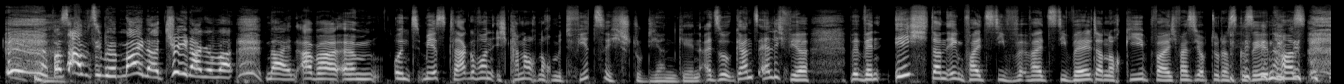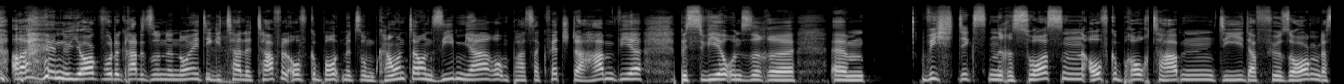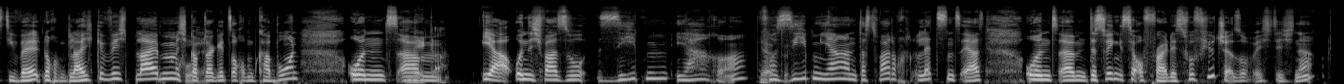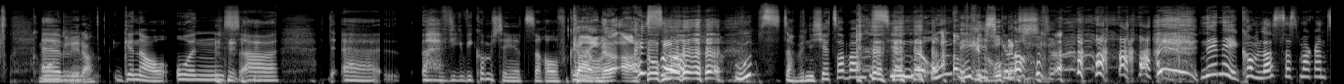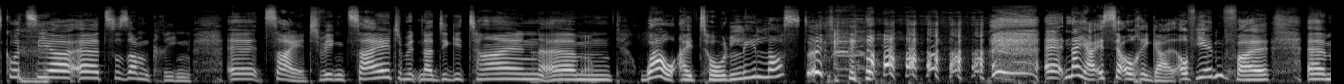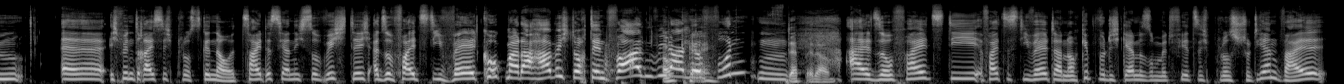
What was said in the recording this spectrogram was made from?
Was haben Sie mit meiner Trina gemacht? Nein, aber ähm, und mir ist klar geworden, ich kann auch noch mit 40 studieren gehen. Also ganz ehrlich, wir, wenn ich dann ebenfalls die, weil es die Welt dann noch gibt, weil ich weiß nicht, ob du das gesehen hast, aber in New York wurde gerade so eine neue digitale Tafel aufgebaut mit so einem Countdown, sieben Jahre und ein paar zerquetschte haben wir, bis wir unsere ähm, wichtigsten Ressourcen aufgebraucht haben, die dafür sorgen, dass die Welt noch im Gleichgewicht bleiben. Ich glaube, da geht es auch um Carbon. Und ähm. Ja, und ich war so sieben Jahre, Ja, vor sieben Jahren, das war doch letztens erst. Und ähm, deswegen ist ja auch Fridays for Future so wichtig, ne? Come on, Greta. Genau. Und äh, äh, wie, wie komme ich denn jetzt darauf? Genau. Keine Ahnung. Also, ups, da bin ich jetzt aber ein bisschen umwegig gelaufen. Nee, nee, komm, lass das mal ganz kurz hier äh, zusammenkriegen. Äh, Zeit, wegen Zeit mit einer digitalen, ähm, wow, I totally lost it. äh, naja, ist ja auch egal. Auf jeden Fall. Ähm, äh, ich bin 30 plus, genau. Zeit ist ja nicht so wichtig. Also, falls die Welt, guck mal, da habe ich doch den Faden wieder Okay. gefunden. Step it up. Also, falls, die, falls es die Welt dann noch gibt, würde ich gerne so mit 40 plus studieren, weil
